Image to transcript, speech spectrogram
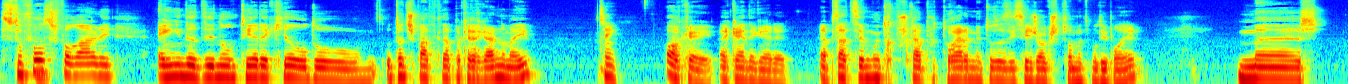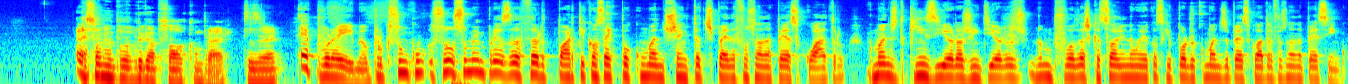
Se tu fosses falar ainda de não ter aquele do. o touchpad que dá para carregar no meio, Sim. ok, I kinda get it. Apesar de ser muito rebuscado porque tu raramente usas isso em jogos, especialmente multiplayer. Mas. É só mesmo para obrigar o pessoal a comprar, estás a ver? É por aí, meu, porque se, um se- se uma empresa third party consegue pôr comandos sem touchpad a funcionar na PS4, comandos de 15 euros, 20 euros, não me fodas que a Sony não ia conseguir pôr os comandos da PS4 a funcionar na PS5.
